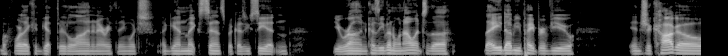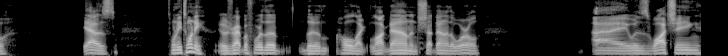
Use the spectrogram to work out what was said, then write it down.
before they could get through the line and everything, which again makes sense because you see it and you run. Because even when I went to the the AEW pay per view in Chicago, yeah, it was 2020. It was right before the the whole like lockdown and shutdown of the world. I was watching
